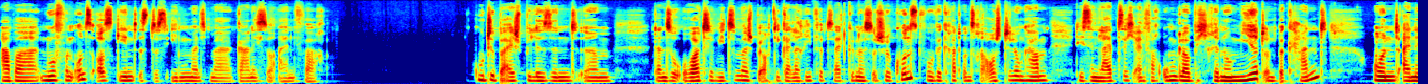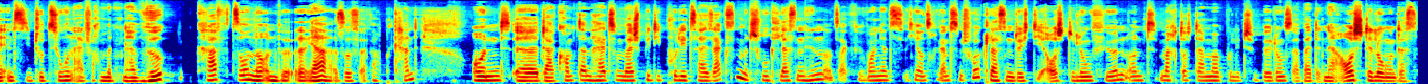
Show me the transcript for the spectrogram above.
Aber nur von uns ausgehend ist das eben manchmal gar nicht so einfach. Gute Beispiele sind ähm, dann so Orte wie zum Beispiel auch die Galerie für zeitgenössische Kunst, wo wir gerade unsere Ausstellung haben. Die ist in Leipzig einfach unglaublich renommiert und bekannt und eine Institution einfach mit einer Wirkkraft so ne und äh, ja also ist einfach bekannt und äh, da kommt dann halt zum Beispiel die Polizei Sachsen mit Schulklassen hin und sagt, wir wollen jetzt hier unsere ganzen Schulklassen durch die Ausstellung führen und macht doch da mal politische Bildungsarbeit in der Ausstellung. Und das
